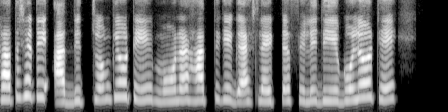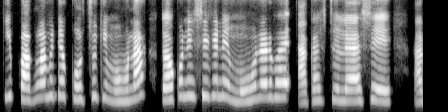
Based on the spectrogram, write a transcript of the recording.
সাথে সাথে আদ্রিত চমকে ওঠে। মোহনার হাত থেকে গ্যাস লাইটটা ফেলে দিয়ে বলে ওঠে, কি পাগলামিটা করছ কি মোহনা? তখনই সেখানে মোহনার ভাই আকাশ চলে আসে আর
